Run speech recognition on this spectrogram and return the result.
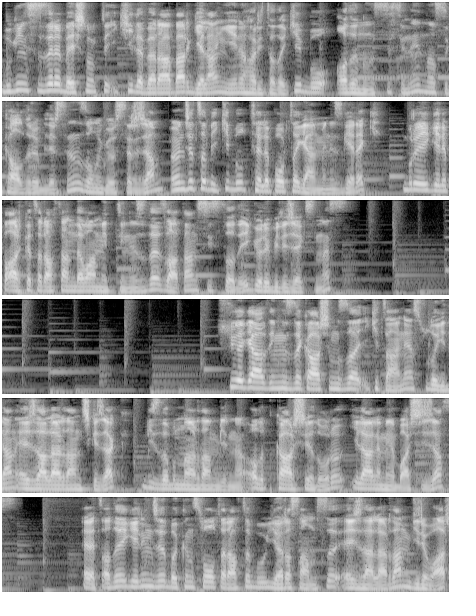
Bugün sizlere 5.2 ile beraber gelen yeni haritadaki bu adanın sisini nasıl kaldırabilirsiniz onu göstereceğim. Önce tabii ki bu teleporta gelmeniz gerek. Buraya gelip arka taraftan devam ettiğinizde zaten sisli adayı görebileceksiniz. Suya geldiğimizde karşımıza iki tane suda giden ejderlerden çıkacak. Biz de bunlardan birini alıp karşıya doğru ilerlemeye başlayacağız. Evet adaya gelince bakın sol tarafta bu yarasamsı ejderlerden biri var.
